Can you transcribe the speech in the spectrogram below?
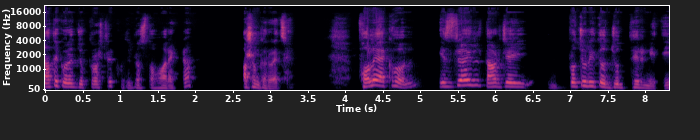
তাতে করে যুক্তরাষ্ট্রের ক্ষতিগ্রস্ত হওয়ার একটা আশঙ্কা রয়েছে। ফলে এখন ইসরায়েল তার যেই প্রচলিত যুদ্ধের নীতি,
